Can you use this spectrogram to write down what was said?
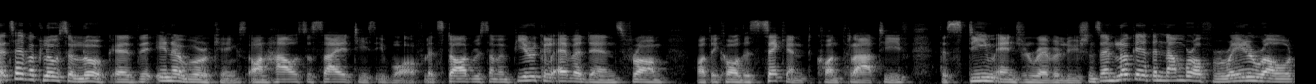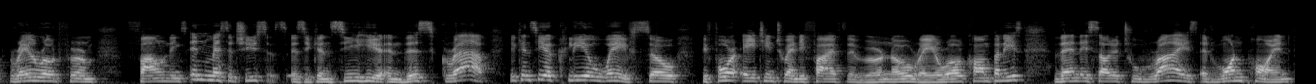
Let's have a closer look at the inner workings on how societies evolve. Let's start with some empirical evidence from what they call the second Kondratiev, the steam engine revolutions, and look at the number of railroad, railroad firm foundings in Massachusetts. As you can see here in this graph, you can see a clear wave. So before 1825, there were no railroad companies. Then they started to rise at one point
